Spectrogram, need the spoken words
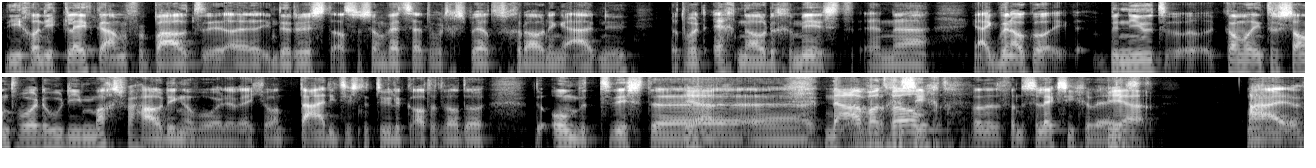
die gewoon die kleedkamer verbouwt eh, in de rust als er zo'n wedstrijd wordt gespeeld als Groningen uit nu. Dat wordt echt nodig gemist. En eh, ja, ik ben ook wel benieuwd. eh, Het kan wel interessant worden hoe die machtsverhoudingen worden, weet je. Want Tadic is natuurlijk altijd wel de, de onbetwiste Ja. eh, Nou, wat het wel- gezicht van de, van de selectie geweest. Ja. Maar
